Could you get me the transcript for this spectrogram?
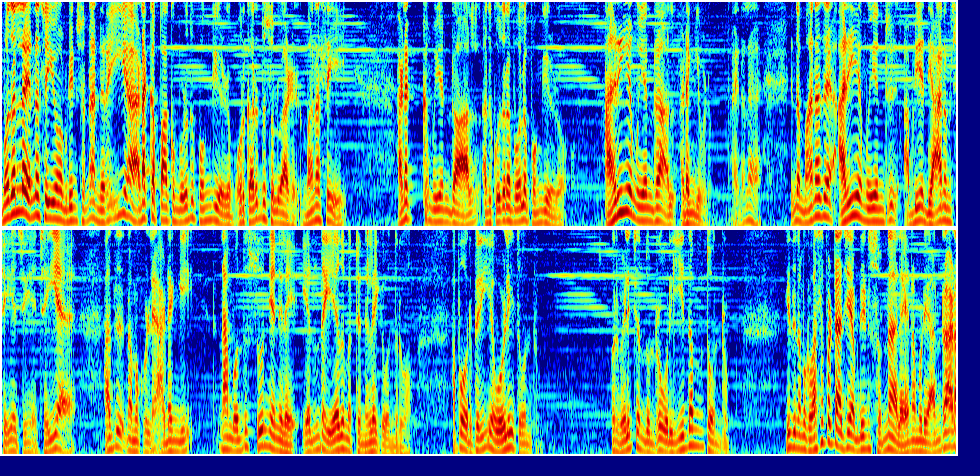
முதல்ல என்ன செய்யும் அப்படின்னு சொன்னால் நிறைய அடக்க பார்க்கும் பொழுது பொங்கி எழும். ஒரு கருத்து சொல்வார்கள். மனசை அடக்க முயன்றால் அது குதிரை போல பொங்கி எழும். அறிய முயன்றால் அடங்கிவிடும். அதனால் இந்த மனதை அறிய முயன்று அப்படியே தியானம் செய்ய செய்ய செய்ய அது நமக்குள்ளே அடங்கி நாம் வந்து சூன்ய நிலை எந்த ஏதுமற்ற நிலைக்கு வந்துடுவோம் அப்போ ஒரு பெரிய ஒளி தோன்றும். ஒரு வெளிச்சம் தோன்றும் ஒரு இதம் தோன்றும். இது நமக்கு வசப்பட்டாச்சு அப்படின்னு சொன்னாலே நம்முடைய அன்றாட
